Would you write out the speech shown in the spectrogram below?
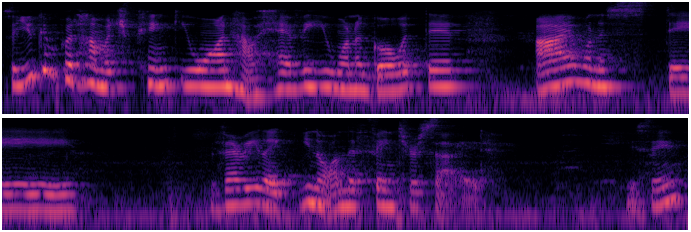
So you can put how much pink you want, how heavy you wanna go with it. I wanna stay very like, you know, on the fainter side. You see?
